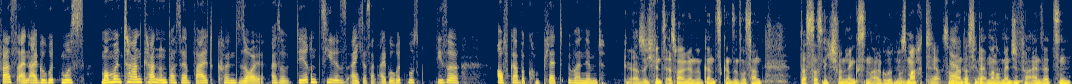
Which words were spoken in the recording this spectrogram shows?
was ein Algorithmus momentan kann und was er bald können soll. Also deren Ziel ist es eigentlich, dass ein Algorithmus diese Aufgabe komplett übernimmt. Also ich finde es erstmal ganz, ganz interessant, dass das nicht schon längst ein Algorithmus macht, Ja. sondern Ja. dass sie da immer noch Menschen für einsetzen.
